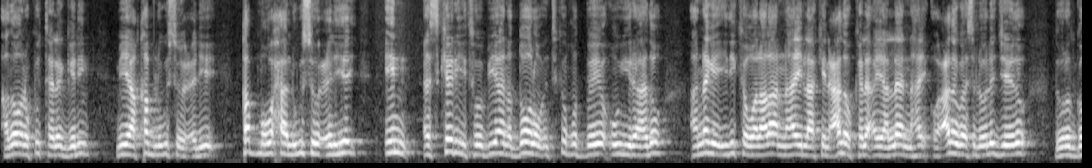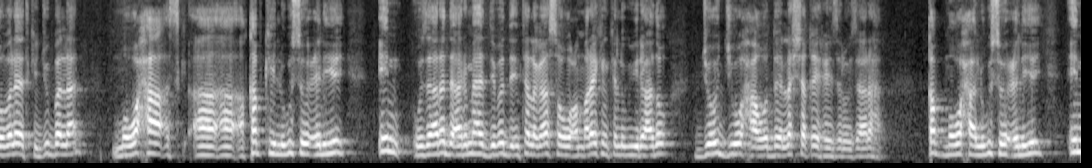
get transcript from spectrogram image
adoona ku talagelin miyaa qab lagu soo celiyey? Qabma waxaa lagu soo celiyey in askari ethoobiyaana doolow inta ka khudbeeyo uu yidhaahdo annaga idinka walaalaan nahay laakiin cadow kale ayaan leenahay. Oo cadowgaas loola jeedo dowlad goboleedka jubbaland ma waxaa qabkii lagu soo celiyey in wasaaradda arrimaha dibadda inta lagaa soo waco maraykanka lagu yidhaahdo georgi waxaa wada la shaqey ra'iisul wasaaraha. Qab ma waxaa lagu soo celiyey in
